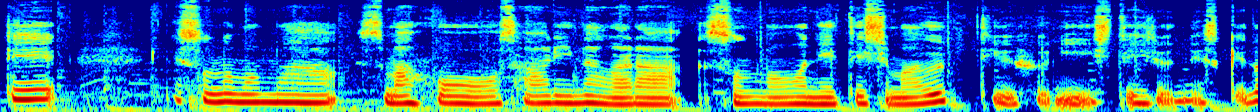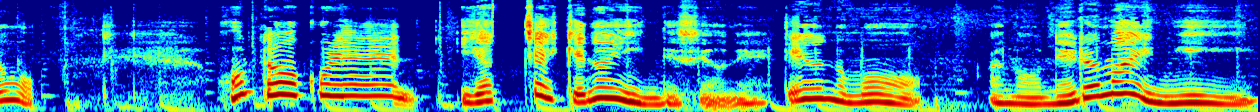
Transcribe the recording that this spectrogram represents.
てでそのままスマホを触りながらそのまま寝てしまうっていう風にしているんですけど本当はこれやっちゃいけないんですよね。っていうのもあの寝る前に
